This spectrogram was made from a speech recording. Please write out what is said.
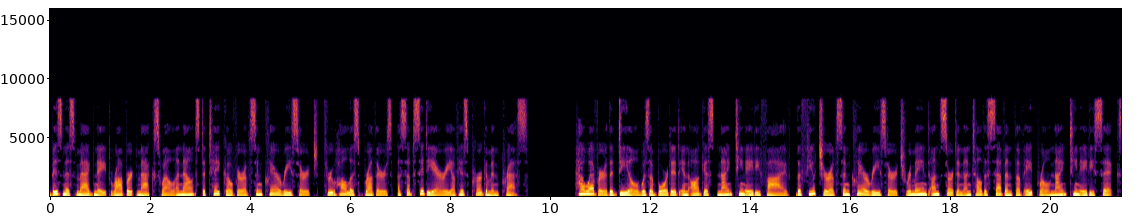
business magnate Robert Maxwell announced a takeover of Sinclair Research, through Hollis Brothers, a subsidiary of his Pergamon Press. However, the deal was aborted in August 1985. The future of Sinclair Research remained uncertain until 7 April 1986,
